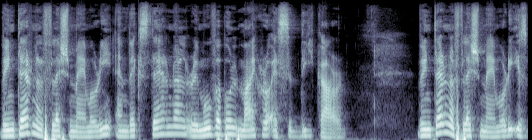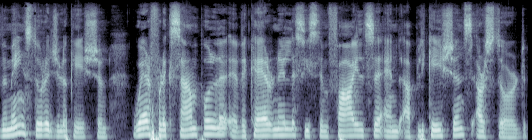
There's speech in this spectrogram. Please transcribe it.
the internal flash memory and the external removable micro SD card. The internal flash memory is the main storage location, where, for example, uh, the kernel, system files and applications are stored.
